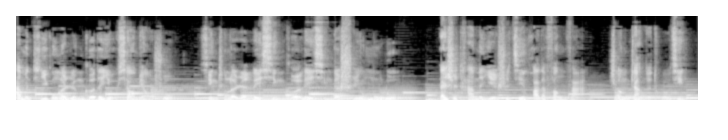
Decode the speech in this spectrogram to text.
它们提供了人格的有效描述，形成了人类性格类型的实用目录。但是它们也是进化的方法，成长的途径。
